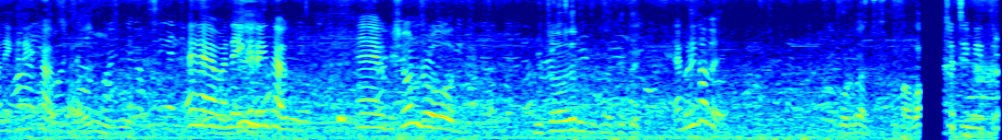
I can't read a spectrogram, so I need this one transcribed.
মানে এখানেই থাকব। হ্যাঁ মানে এখানেই থাকব। হ্যাঁ ভীষণ রোদ। এখনই খাবে? বাবা মিত্র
